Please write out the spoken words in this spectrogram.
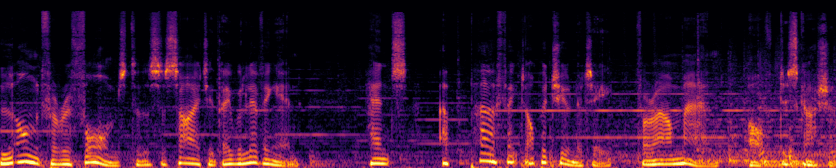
longed for reforms to the society they were living in, hence, a perfect opportunity for our man of discussion.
